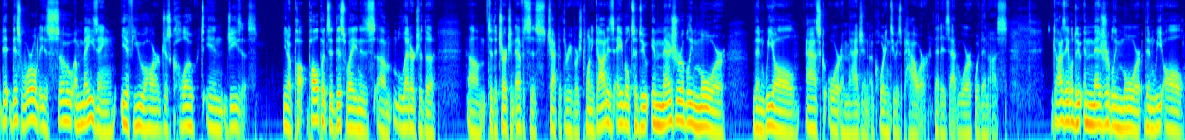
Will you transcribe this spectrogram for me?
this world is so amazing if you are just cloaked in Jesus. You know, Paul, puts it this way in his um, letter to the um, to the church in Ephesus, chapter three, verse twenty. God is able to do immeasurably more than we all ask or imagine, according to His power that is at work within us. God is able to do immeasurably more than we all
